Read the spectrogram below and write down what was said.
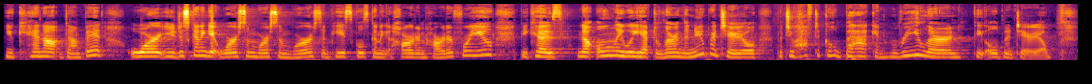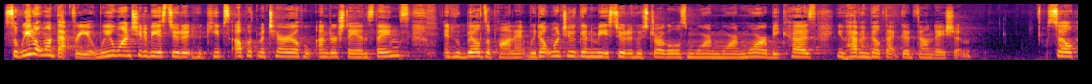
You cannot dump it or you're just going to get worse and worse and worse and PA school is going to get harder and harder for you because not only will you have to learn the new material, but you have to go back and relearn the old material. So we don't want that for you. We want you to be a student who keeps up with material, who understands things, and who builds upon it. We don't want you going to be a student who struggles more and more and more because you haven't built that good foundation. So,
